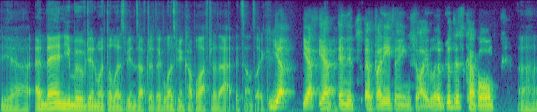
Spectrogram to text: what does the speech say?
Yeah, and then you moved in with the lesbians after the lesbian couple after that. It sounds like. Yep, yep, yep. Okay. And it's a funny thing. So I lived with this couple. Uh-huh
